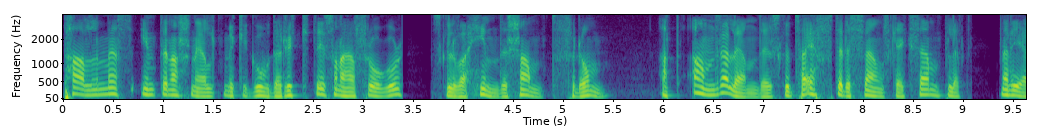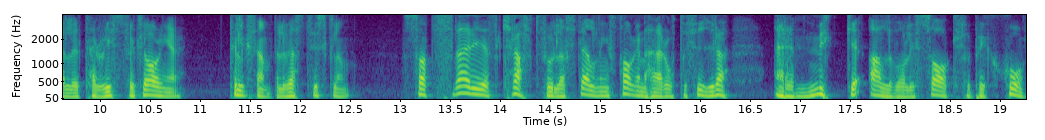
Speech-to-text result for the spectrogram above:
Palmes internationellt mycket goda rykte i sådana här frågor skulle vara hindersamt för dem. Att andra länder skulle ta efter det svenska exemplet när det gäller terroristförklaringar, till exempel Västtyskland. Så att Sveriges kraftfulla ställningstagande här 84 är en mycket allvarlig sak för PKK.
